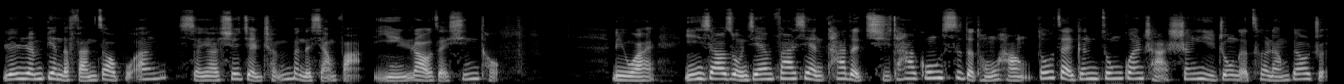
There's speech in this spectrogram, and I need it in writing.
人人变得烦躁不安，想要削减成本的想法萦绕在心头。另外，营销总监发现他的其他公司的同行都在跟踪观察生意中的测量标准。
